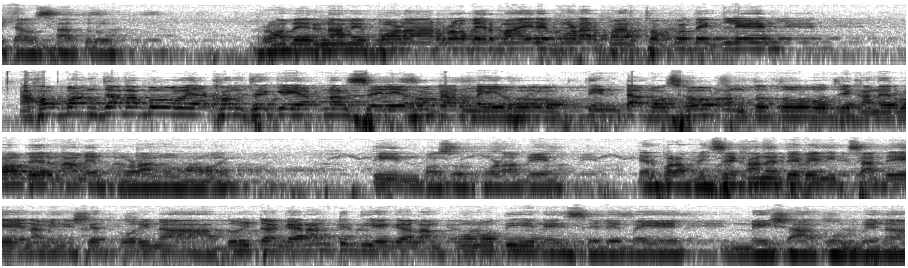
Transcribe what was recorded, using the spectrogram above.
এটাও ছাত্র। রবের নামে পড়ার, রবের বাইরে পড়ার পার্থক্য দেখলেন। আহ্বান জানাব, এখন থেকে আপনার ছেলে হোক আর মেয়ে হোক, তিনটা বছর অন্তত যেখানে রবের নামে পড়ানো হয়। তিন বছর পড়াবেন। এরপর আপনি যেখানে দেবেন ইচ্ছা দেন, আমি নিষেধ করি না। দুইটা গ্যারান্টি দিয়ে গেলাম, কোনোদিন এই ছেলে মেয়ে নেশা করবে না।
